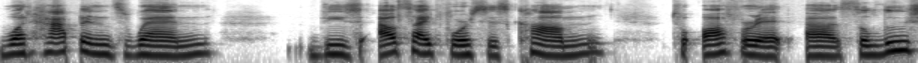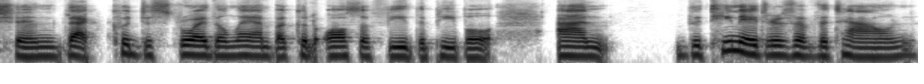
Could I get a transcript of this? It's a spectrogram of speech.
what happens when these outside forces come to offer it a solution that could destroy the land but could also feed the people. And the teenagers of the town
